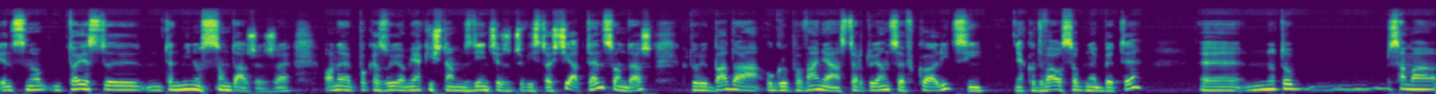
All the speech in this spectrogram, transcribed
Więc no, to jest y, ten minus sondaży, że one pokazują jakieś tam zdjęcie rzeczywistości, a ten sondaż, który bada ugrupowania startujące w koalicji jako dwa osobne byty, y, no to sama,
